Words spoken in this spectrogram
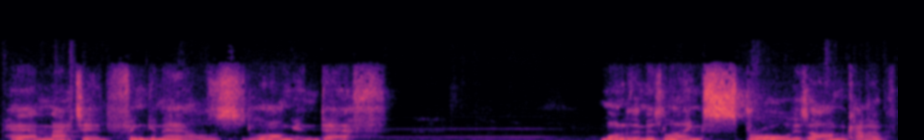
hair matted, fingernails long in death. One of them is lying sprawled, his arm kind of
